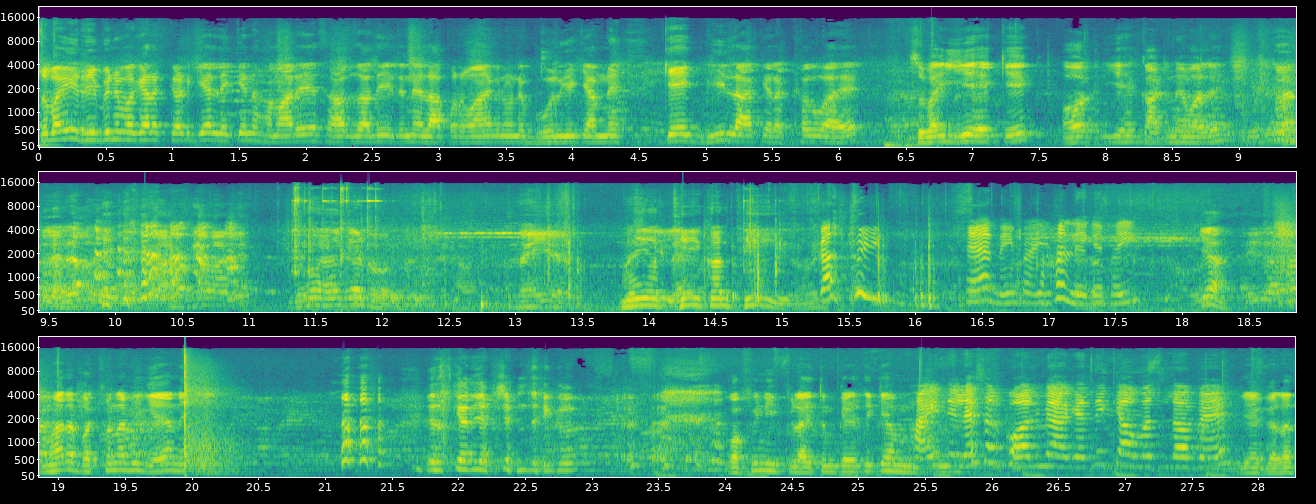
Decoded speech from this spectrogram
तो भाई रिबन वगैरह कट गया लेकिन हमारे साहबजादे इतने लापरवाह हैं कि उन्होंने भूल गए कि हमने केक भी ला के रखा हुआ है। तो भाई ये है केक और ये है काटने वाले। देखो है क्या ढोल नहीं अब थी कल थी। कल थी। है नहीं भाई। हाँ ले गए भाई? क्या? तुम्हारा बचपना भी गया नहीं? इसका रिएक्शन देखो। कॉफ़ी नहीं पिलाई तुम कह रहे थे कि हम भाई नीले सर कॉल में आ गए थे क्या मतलब है? ये गलत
